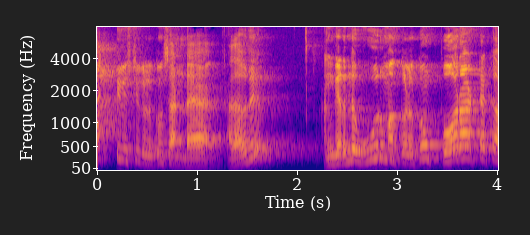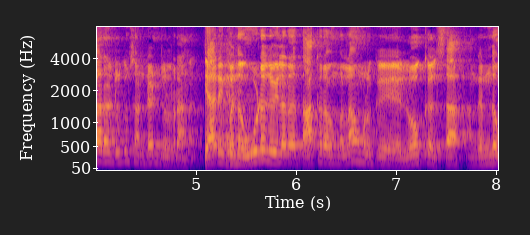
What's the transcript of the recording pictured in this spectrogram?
ஆக்டிவிஸ்ட்டுகளுக்கும் சண்டை. அதாவது அங்க இருந்த ஊர் மக்களுக்கும் போராட்டக்காரர்களுக்கும் சண்டைன்னு சொல்றாங்க. யார் இப்போ இந்த ஊடகவியலரை தாக்குறவங்க எல்லாம் உங்களுக்கு லோக்கல்ஸா அங்க இருந்த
